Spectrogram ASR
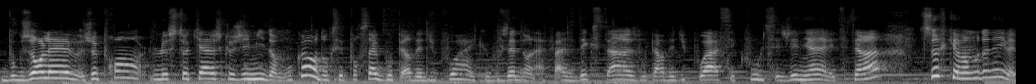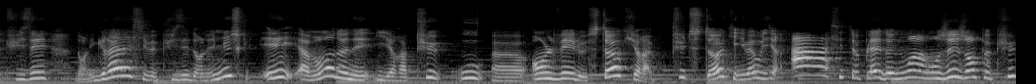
donc j'enlève, je prends le stockage que j'ai mis dans mon corps, donc c'est pour ça que vous perdez du poids et que vous êtes dans la phase d'extase, vous perdez du poids, c'est cool, c'est génial, etc. Sauf qu'à un moment donné, il va puiser dans les graisses, il va puiser dans les muscles, et à un moment donné, il n'y aura plus où euh, enlever le stock, il n'y aura plus de stock, et il va vous dire ah, s'il te plaît, donne-moi à manger, j'en peux plus,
